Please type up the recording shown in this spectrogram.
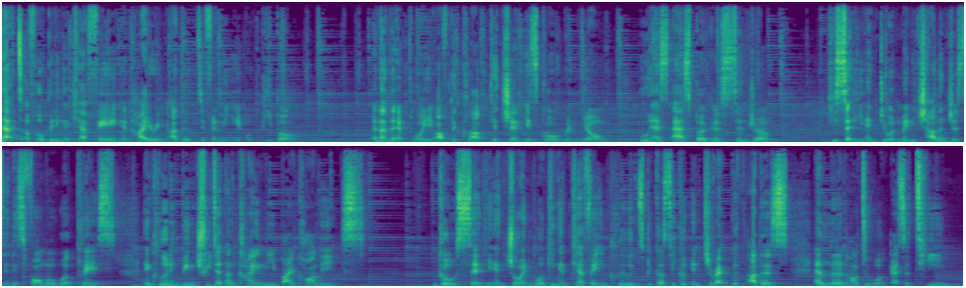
that of opening a cafe and hiring other differently abled people. Another employee of the Cloud Kitchen is Go Ren Yong, who has Asperger's syndrome. He said he endured many challenges in his former workplace, including being treated unkindly by colleagues. Go said he enjoyed working at Cafe Includes because he could interact with others and learn how to work as a team.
